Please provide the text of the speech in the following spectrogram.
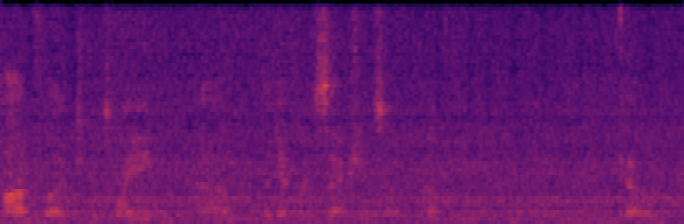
conflict between um, the different sections of of the code.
